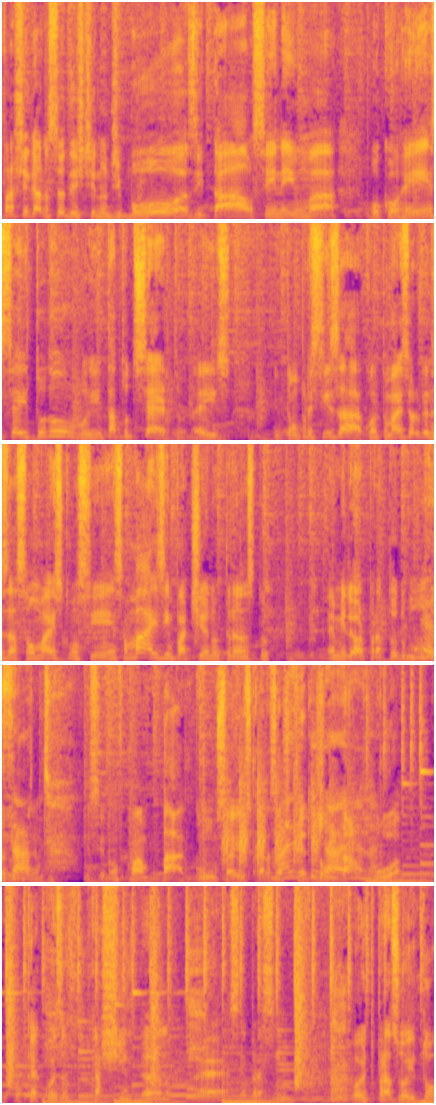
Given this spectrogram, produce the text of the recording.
pra chegar no seu destino de boas e tal, sem nenhuma ocorrência e tudo e tá tudo certo. É isso. Então precisa, quanto mais organização, mais consciência, mais empatia no trânsito, é melhor pra todo mundo aí, Exato. né? Porque senão fica uma bagunça aí, os caras Mais acham que é dono da é, né? rua. Qualquer coisa fica xingando. É sempre assim. 8 pras 8.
